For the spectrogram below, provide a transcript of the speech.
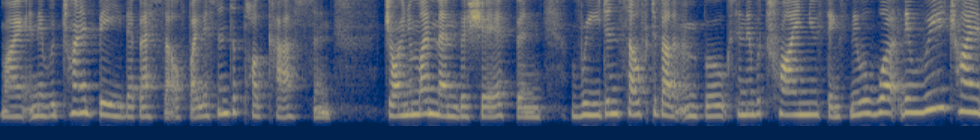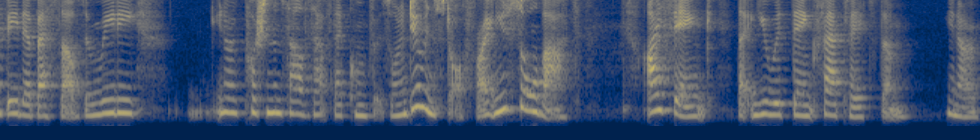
right? And they were trying to be their best self by listening to podcasts and joining my membership and reading self-development books. And they were trying new things. And they were work they were really trying to be their best selves and really you know pushing themselves out of their comfort zone and doing stuff right? And you saw that. I think that you would think fair play to them you know?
